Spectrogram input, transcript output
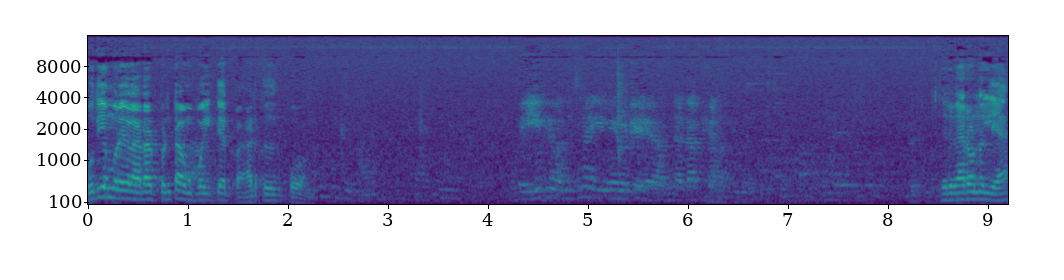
புதிய முறைகளை அடாப்ட் பண்ணிட்டு அவங்க போய்கிட்டே இருப்பாங்க. அடுத்ததுக்கு போவாங்க. சரி வேற ஒன்றும் இல்லையா?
